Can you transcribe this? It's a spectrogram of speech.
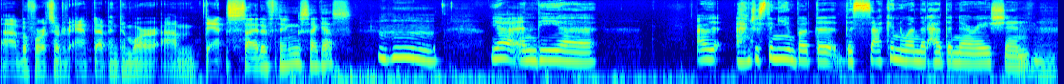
uh, before it sort of amped up into more um, dance side of things, I guess. Hmm. Yeah, and the uh, I, w- I'm just thinking about the the second one that had the narration.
